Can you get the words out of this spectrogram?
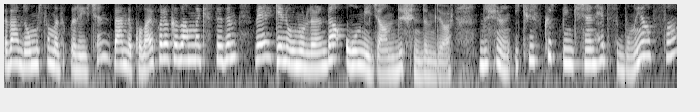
ve ben de umursamadıkları için ben de kolay para kazanmak istedim ve gene umurlarında olmayacağını düşündüm diyor. Düşünün 240 bin kişinin hepsi bunu yapsa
